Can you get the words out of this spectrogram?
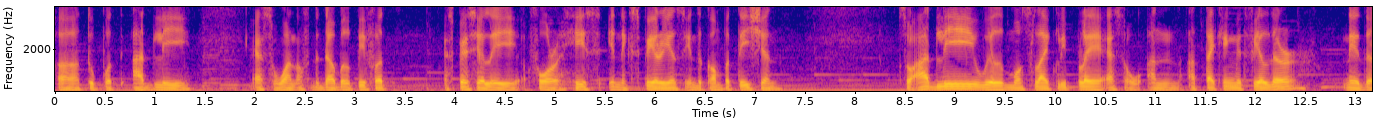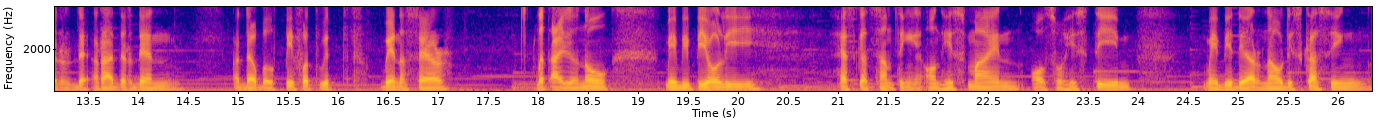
uh, to put Adli as one of the double pivot, especially for his inexperience in the competition. So Adli will most likely play as an attacking midfielder neither rather than a double pivot with Bennacer. But I don't know, maybe Pioli has got something on his mind, also his team. Maybe they are now discussing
